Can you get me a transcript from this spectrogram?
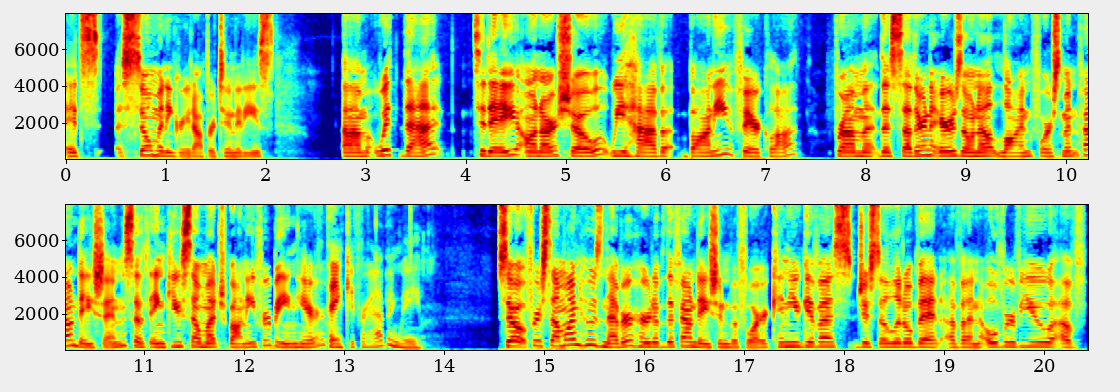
It's so many great opportunities. Um, with that, today on our show, we have Bonnie Faircloth from the Southern Arizona Law Enforcement Foundation. So thank you so much, Bonnie, for being here. Thank you for having me. So, for someone who's never heard of the foundation before, can you give us just a little bit of an overview of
